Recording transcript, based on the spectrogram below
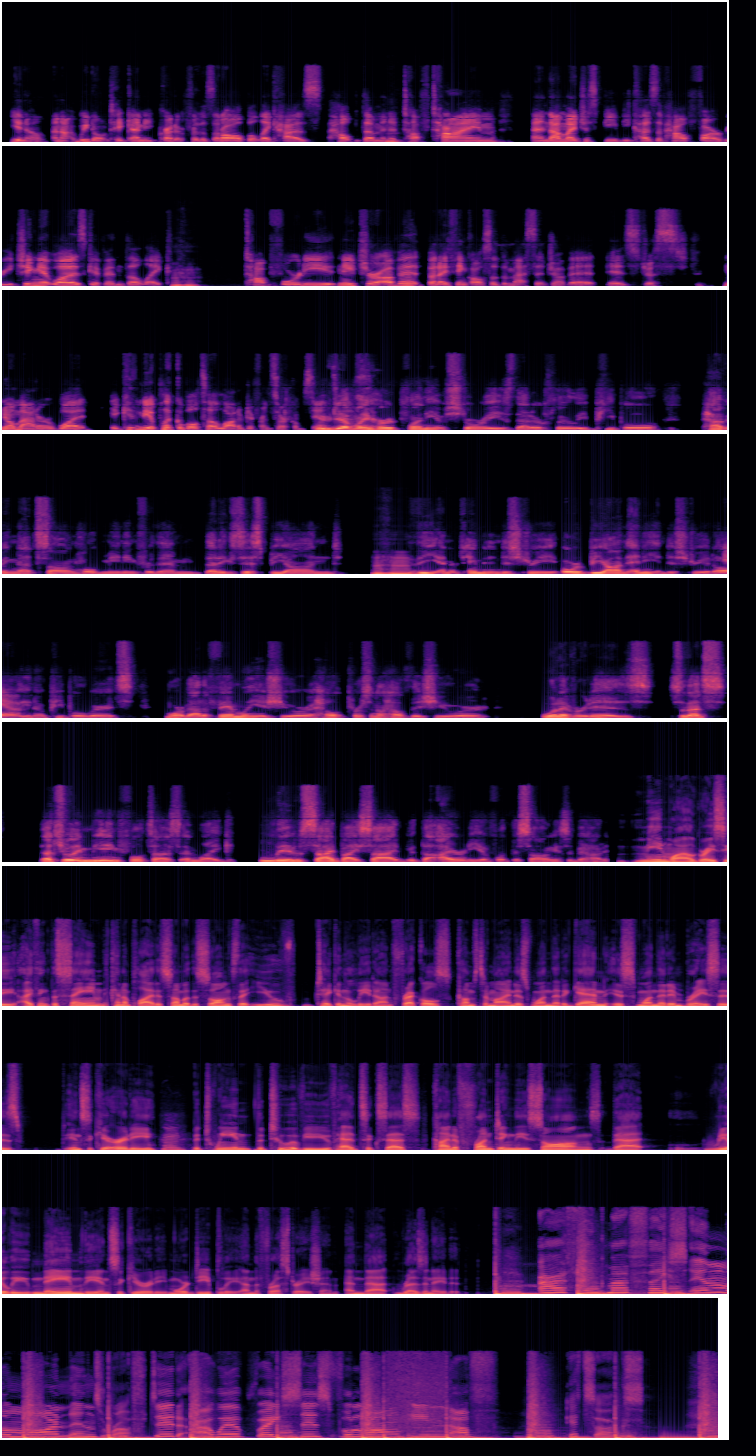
you know and I, we don't take any credit for this at all but like has helped them in a tough time. And that might just be because of how far reaching it was given the like Mhm. top 40 nature of it. But i think also the message of it is just no matter what it can be applicable to a lot of different circumstances. We've definitely heard plenty of stories that are clearly people having that song hold meaning for them that exists beyond hmm the entertainment industry or beyond any industry at all. Yeah. You know, people where it's more about a family issue or a health personal health issue or whatever it is. So that's that's really meaningful to us and like lives side by side with the irony of what the song is about. Meanwhile, Gracie, I think the same can apply to some of the songs that you've taken the lead on. Freckles comes to mind as one that, again, is one that embraces insecurity. Hmm. Between the two of you, you've had success kind of fronting these songs that really name the insecurity more deeply and the frustration, and that resonated. I think my face in the morning's rough. Did I wear braces for long enough? It sucks.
